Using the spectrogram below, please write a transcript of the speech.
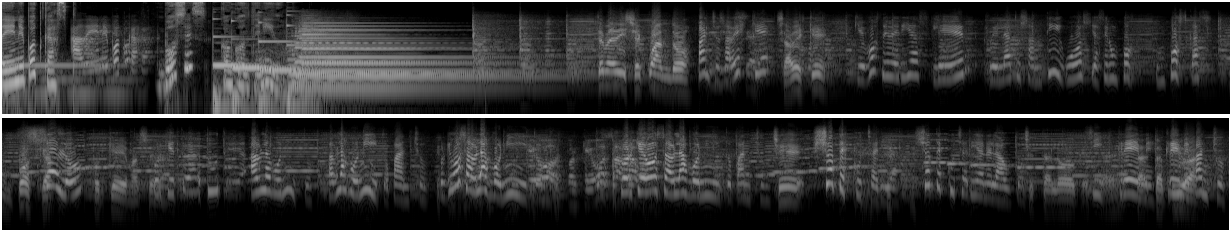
ADN Podcast. ADN Podcast. Voces con contenido. Usted me dice cuándo, Pancho, ¿sabés qué? ¿sabes qué? Que vos deberías leer relatos antiguos y hacer un, post, un podcast Un podcast. solo ¿Por qué, Marcela? porque tú, hablas bonito. Hablas bonito, Pancho. Porque vos hablas bonito. Porque vos Porque vos hablas bonito, Pancho. Che, Yo te escucharía. Yo te escucharía en el auto. che está loca. Sí, esta, ¿eh? créeme, Esta- esta créeme, piba. Pancho.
